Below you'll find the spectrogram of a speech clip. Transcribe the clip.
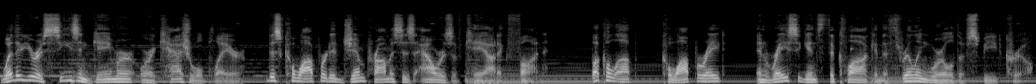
Whether you're a seasoned gamer or a casual player, this cooperative gem promises hours of chaotic fun. Buckle up, cooperate, and race against the clock in the thrilling world of Speed Crew.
